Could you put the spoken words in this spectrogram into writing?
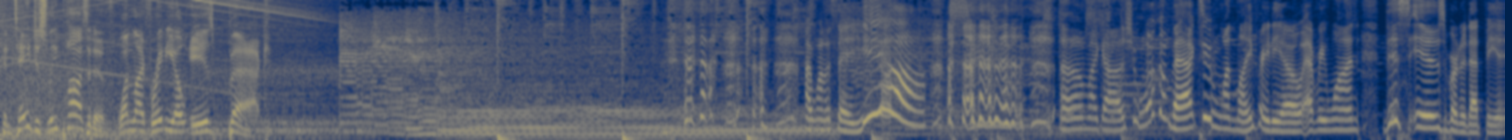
Contagiously positive. One Life Radio is back. I want to say, yeah. oh my gosh. Welcome back to One Life Radio, everyone. This is Bernadette B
